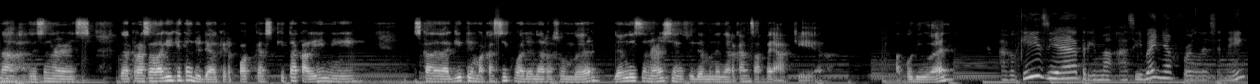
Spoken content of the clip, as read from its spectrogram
Nah, listeners, gak kerasa lagi kita udah di akhir podcast kita kali ini. Sekali lagi terima kasih kepada narasumber dan listeners yang sudah mendengarkan sampai akhir. Aku Duan. Aku Kizia, terima kasih banyak for listening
